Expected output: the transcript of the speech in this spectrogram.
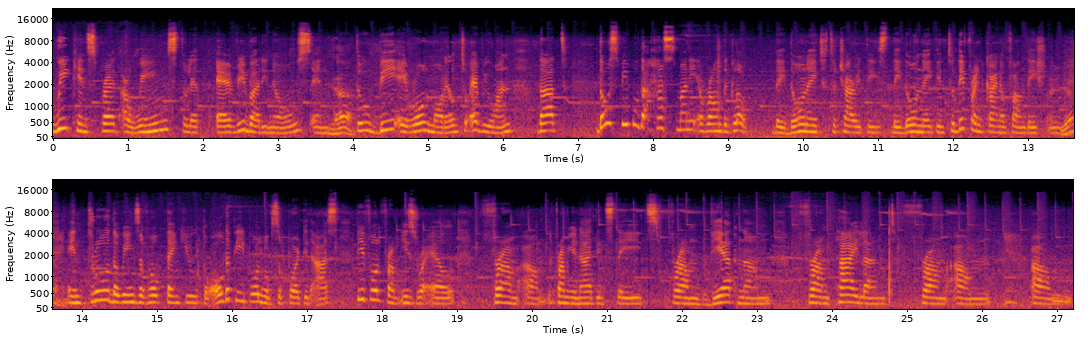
we can spread our wings to let everybody knows and Yeah. to be a role model to everyone that those people that has money around the globe they donate to charities. They donate into different kind of foundation. Yeah. and through the wings of hope thank you to all the people who've supported us. People from israel from um, from united states from vietnam from thailand from um, um,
